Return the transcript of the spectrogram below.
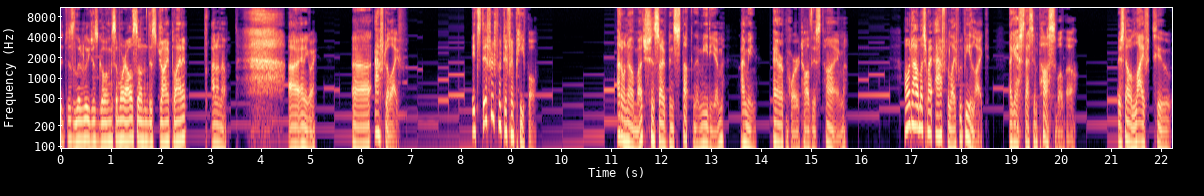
to just literally just going somewhere else on this giant planet? I don't know. Uh, anyway, uh, afterlife. It's different for different people. I don't know much since I've been stuck in the medium. I mean, airport all this time. I wonder how much my afterlife would be like. I guess that's impossible though. There's no life to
